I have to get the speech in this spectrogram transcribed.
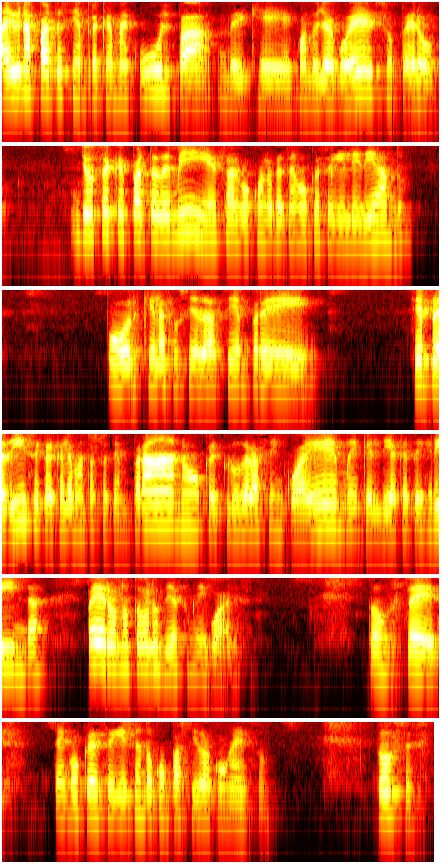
hay una parte siempre que me culpa de que cuando yo hago eso, pero yo sé que parte de mí es algo con lo que tengo que seguir lidiando, porque la sociedad siempre siempre dice que hay que levantarse temprano, que el club de las 5 a.m., que el día que te rinda, pero no todos los días son iguales. Entonces, tengo que seguir siendo compasiva con eso. Entonces,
